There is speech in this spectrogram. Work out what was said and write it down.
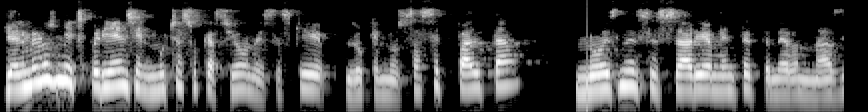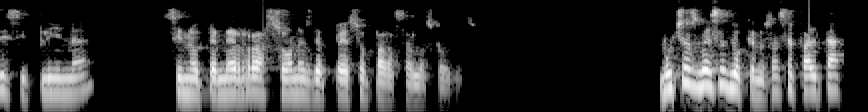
Y al menos mi experiencia en muchas ocasiones es que lo que nos hace falta no es necesariamente tener más disciplina, sino tener razones de peso para hacer las cosas. Muchas veces lo que nos hace falta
